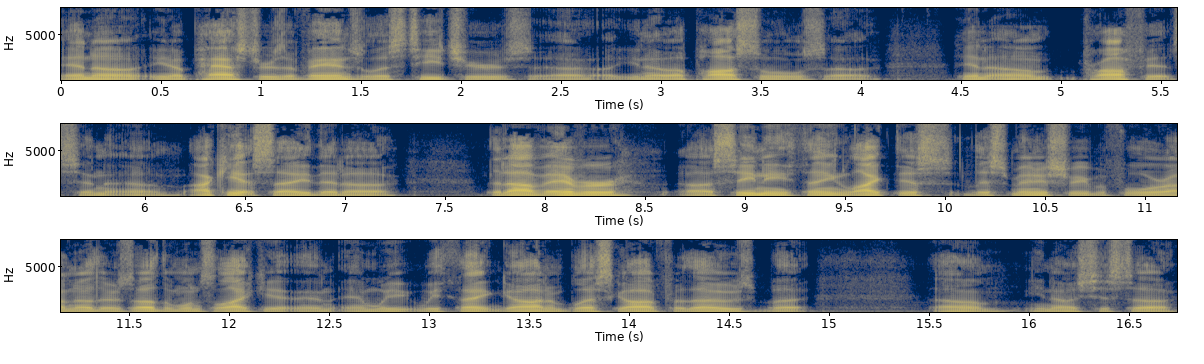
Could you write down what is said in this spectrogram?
and uh, you know pastors, evangelists, teachers, uh, you know apostles, uh, and um, prophets. And uh, I can't say that uh, that I've ever uh, seen anything like this this ministry before. I know there's other ones like it, and, and we, we thank God and bless God for those. But um, you know, it's just a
